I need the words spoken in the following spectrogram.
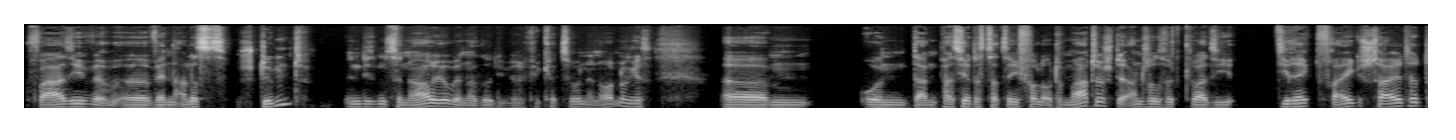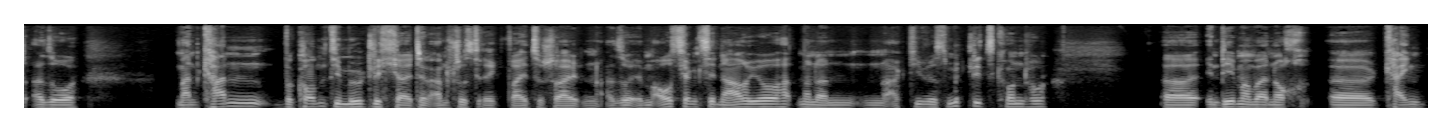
quasi, äh, wenn alles stimmt in diesem Szenario, wenn also die Verifikation in Ordnung ist, ähm, und dann passiert das tatsächlich vollautomatisch. Der Anschluss wird quasi direkt freigeschaltet. Also man kann, bekommt die Möglichkeit, den Anschluss direkt freizuschalten. Also im Ausgangsszenario hat man dann ein aktives Mitgliedskonto, äh, in dem aber noch äh, kein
